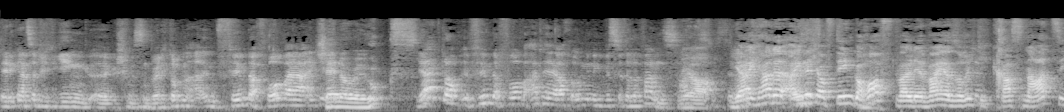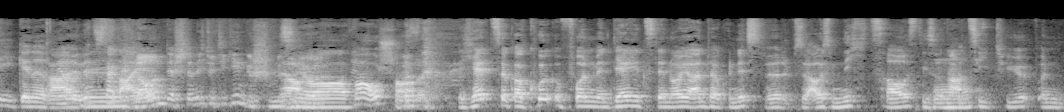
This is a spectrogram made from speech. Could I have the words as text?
der die ganze Zeit durch die Gegend äh, geschmissen wird. Ich glaube, im Film davor war er eigentlich. General Hooks. Ja, ich glaube, im Film davor hatte er ja auch irgendwie eine gewisse Relevanz. Ja. Ja, ich hatte eigentlich auf den gehofft, weil der war ja so richtig krass Ja, Nazi-General. und jetzt ist er ein Clown, der ständig durch die Gegend geschmissen Ja. wird. Ja, war auch schade. Ich hätte sogar cool gefunden, wenn der jetzt der neue Antagonist wird, so aus dem Nichts raus, dieser Mhm. Nazi-Typ, und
